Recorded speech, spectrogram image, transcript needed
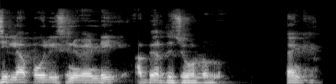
ജില്ലാ പോലീസിന് വേണ്ടി അഭ്യർത്ഥിച്ചുകൊള്ളുന്നു. താങ്ക്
